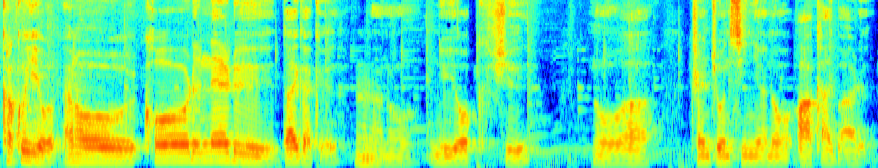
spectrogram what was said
かっこいいよ。あのコールネル大学、あのニューヨーク州のはトレンチョン・シニアのアーカイブある、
